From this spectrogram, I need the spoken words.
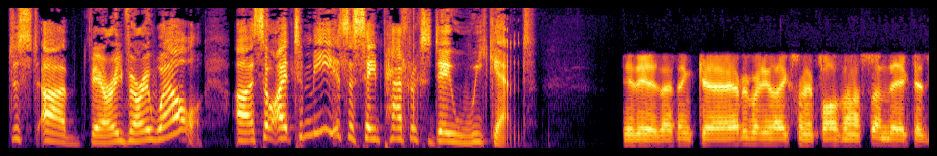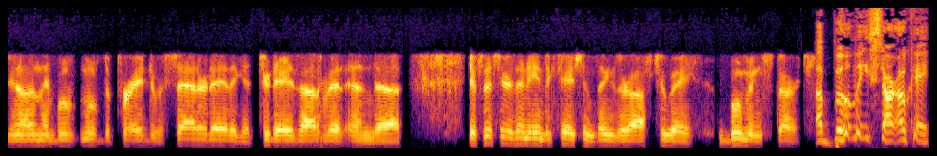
just uh, very, very well. Uh, so, I, to me, it's a St. Patrick's Day weekend. It is. I think uh, everybody likes when it falls on a Sunday because you know then they move move the parade to a Saturday. They get two days out of it, and uh, if this year's any indication, things are off to a booming start. A booming start. Okay,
